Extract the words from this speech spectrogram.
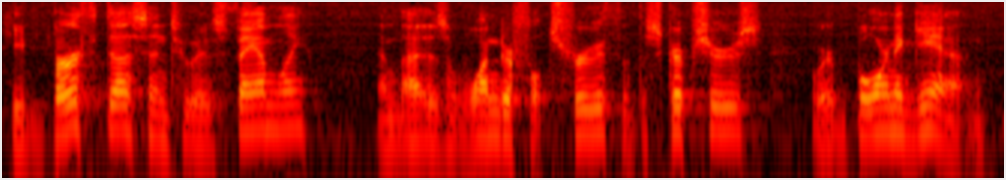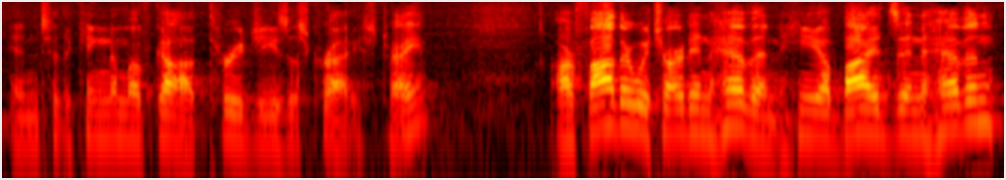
He birthed us into His family, and that is a wonderful truth of the Scriptures. We're born again into the kingdom of God through Jesus Christ, right? Our Father which art in heaven, He abides in heaven.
